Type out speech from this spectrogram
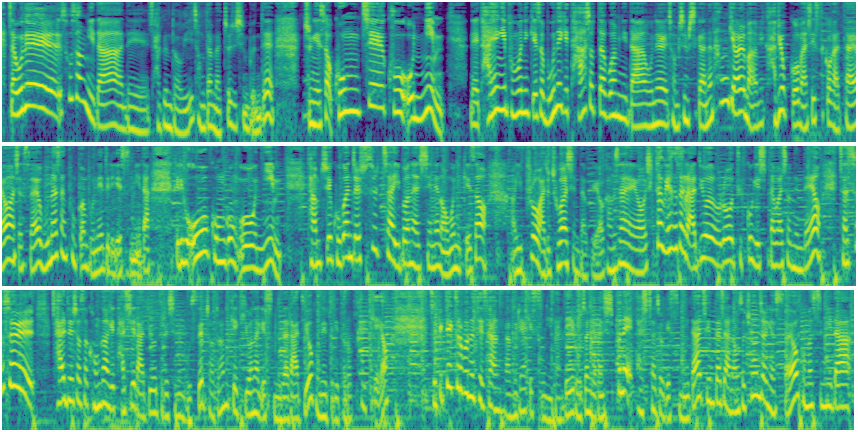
자, 오늘 소 서입니다. 네, 작은 더위 정답 맞춰주신 분들 중에서 0795님, 네, 다행히 부모님께서 모내기 다 하셨다고 합니다. 오늘 점심시간은 한결 마음이 가볍고 맛있을 것 같아요. 하셨어요. 문화상품권 보내드리겠습니다. 그리고 5005님, 다음 주에 고관절 수술차 입원하시는 어머니께서 아, 이 프로 아주 좋아하신다고요. 감사해요. 식탁 위에 항상 라디오로 듣고 계신다고 하셨는데요. 자, 수술 잘 되셔서 건강하게 다시 라디오 들으시는 모습 저도 함께 기원하겠습니다. 라디오 보내드리도록 할게요. 자, 빅데이터로 보는 세상 마무리하겠습니다. 내일 오전 11시 10분에 다시 찾아오겠습니다. 지금까지 아나운서 최원정이었어요. 고맙습니다.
